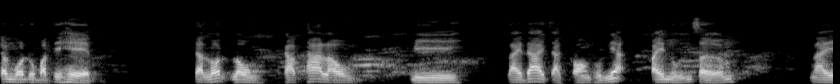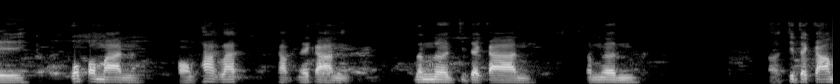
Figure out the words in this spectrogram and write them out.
จำนวนอุบัติเหตุ จะลดลงครับถ้าเรามีรายได้จากกองทุนเนี้ยไปหนุนเสริมในงบประมาณของภาครัฐครับในการดำเนินกิจการดำเนินกิจกรรม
